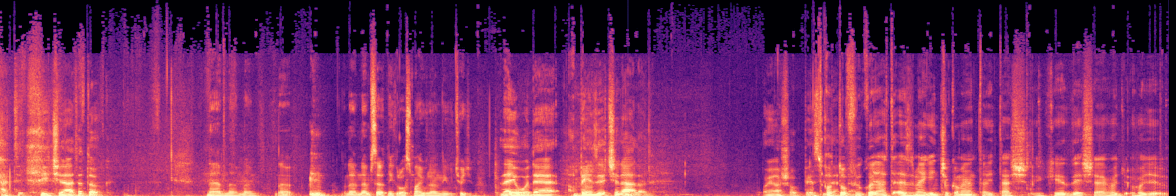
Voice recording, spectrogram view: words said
Hát ti csináltatok? Nem, nem, nem. Nem, nem, nem szeretnék rossz májú lenni, úgyhogy... De jó, de a pénzét csinálod? Olyan sok pénz. Hát attól függ, hogy hát ez megint csak a mentalitás kérdése, hogy, hogy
